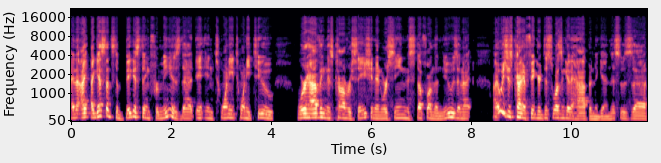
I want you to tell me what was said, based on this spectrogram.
and I, I, guess that's the biggest thing for me is that in, in 2022 we're having this conversation and we're seeing this stuff on the news and i i always just kind of figured this wasn't going to happen again. This was uh,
